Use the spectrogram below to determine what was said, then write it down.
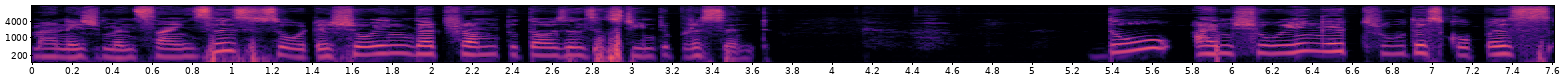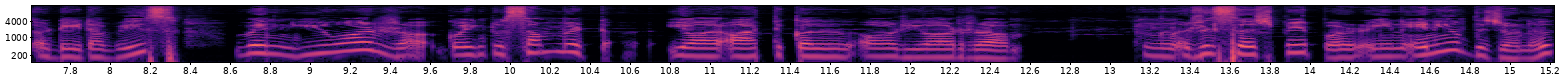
Management Sciences. So it is showing that from 2016 to present. Though I'm showing it through the Scopus uh, database, when you are uh, going to submit your article or your uh, research paper in any of the journal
